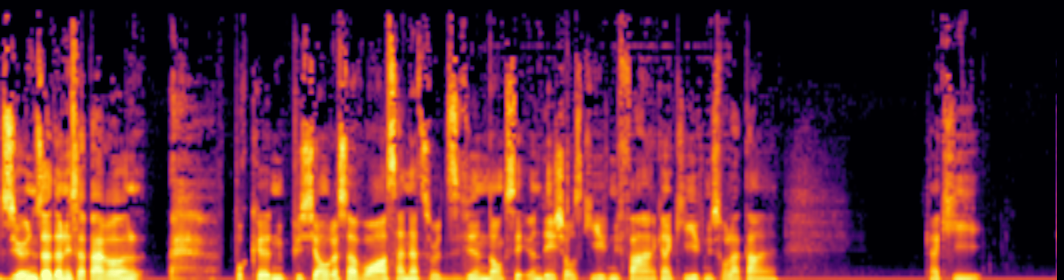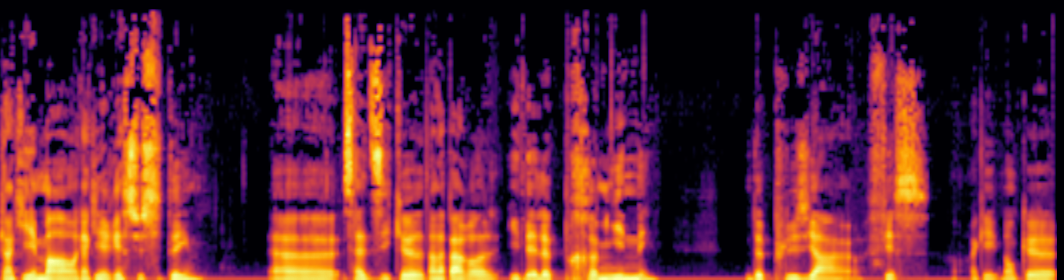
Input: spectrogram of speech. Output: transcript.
Dieu nous a donné sa parole pour que nous puissions recevoir sa nature divine. Donc, c'est une des choses qu'il est venu faire quand il est venu sur la terre. Quand il, est mort, quand il est ressuscité, euh, ça dit que dans la parole, il est le premier-né de plusieurs fils. Donc, euh,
